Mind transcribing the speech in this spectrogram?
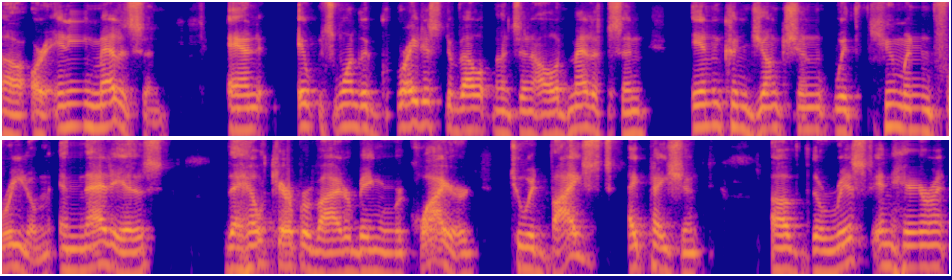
uh, or any medicine. And it was one of the greatest developments in all of medicine in conjunction with human freedom, and that is the healthcare provider being required to advise a patient of the risks inherent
